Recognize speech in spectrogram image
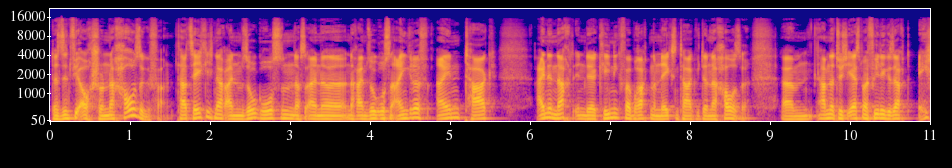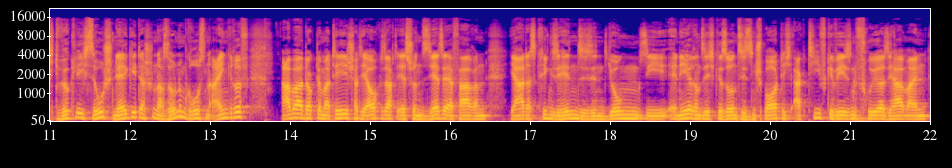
dann sind wir auch schon nach Hause gefahren. Tatsächlich nach einem so großen, nach einer, nach einem so großen Eingriff, einen Tag eine Nacht in der Klinik verbracht und am nächsten Tag wieder nach Hause. Ähm, haben natürlich erstmal viele gesagt, echt wirklich, so schnell geht das schon nach so einem großen Eingriff. Aber Dr. Matthäus hat ja auch gesagt, er ist schon sehr, sehr erfahren. Ja, das kriegen sie hin. Sie sind jung, sie ernähren sich gesund, sie sind sportlich aktiv gewesen früher. Sie haben ein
